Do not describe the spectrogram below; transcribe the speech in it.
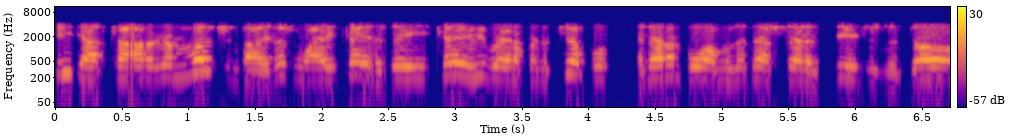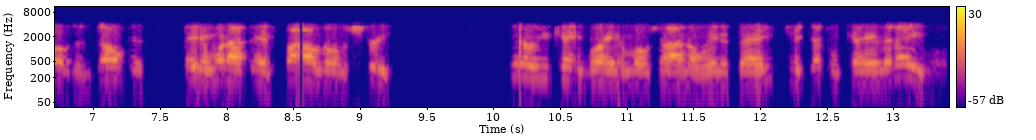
he got tired of them merchandise. That's why he came. The day he came, he ran up in the temple, and that boy was in there selling pigeons and doves and donkeys. They done went out there and found on the street. You know, you can't blame the Most High on anything. He took that from Cain and Abel.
